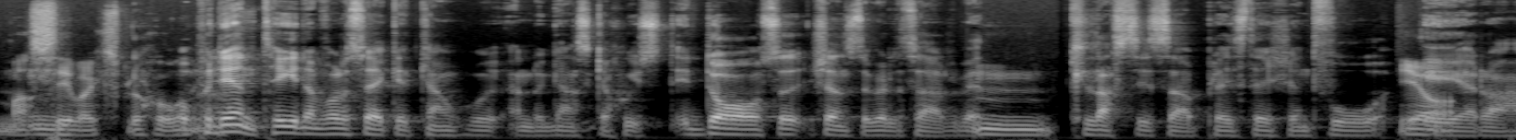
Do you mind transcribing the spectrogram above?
massiva explosioner. Och på den tiden var det säkert kanske ändå ganska schysst. Idag så känns det väldigt så här, vet, Mm. här Playstation Ja. 2-era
